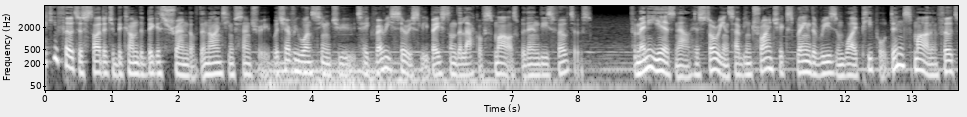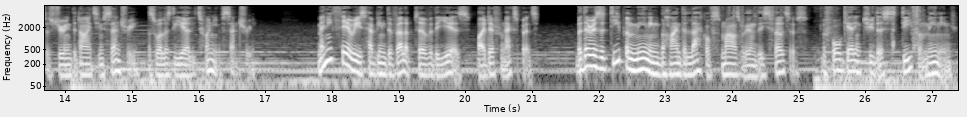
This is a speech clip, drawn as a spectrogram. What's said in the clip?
Taking photos started to become the biggest trend of the 19th century, which everyone seemed to take very seriously based on the lack of smiles within these photos. For many years now, historians have been trying to explain the reason why people didn't smile in photos during the 19th century, as well as the early 20th century. Many theories have been developed over the years by different experts, but there is a deeper meaning behind the lack of smiles within these photos. Before getting to this deeper meaning,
